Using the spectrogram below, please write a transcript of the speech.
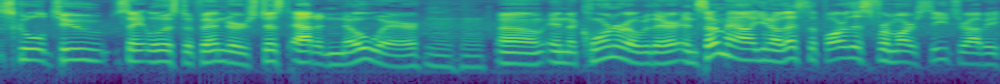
schooled two St. Louis defenders just out of nowhere um, in the corner over there, and somehow you know that's the farthest from our seats, Robbie.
